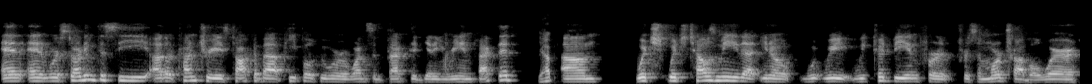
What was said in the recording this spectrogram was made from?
and and we're starting to see other countries talk about people who were once infected getting reinfected. Yep. Um, which which tells me that you know we we could be in for for some more trouble where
